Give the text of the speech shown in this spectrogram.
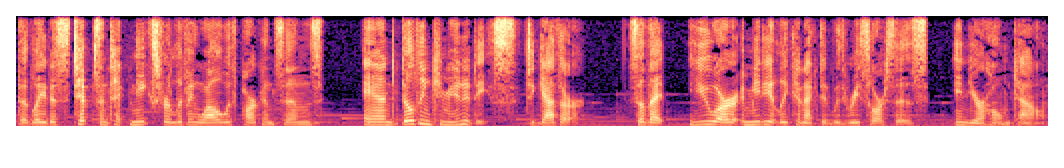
the latest tips and techniques for living well with Parkinson's, and building communities together so that you are immediately connected with resources in your hometown.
